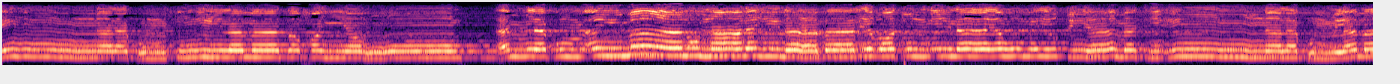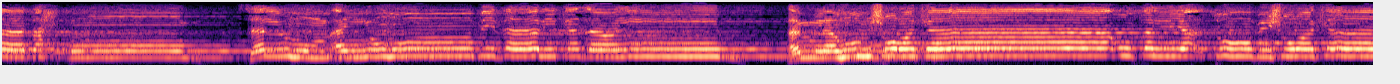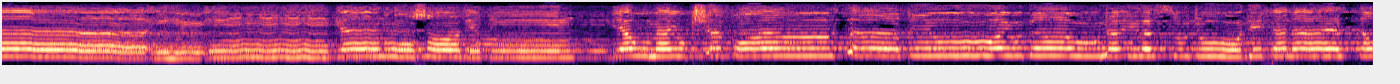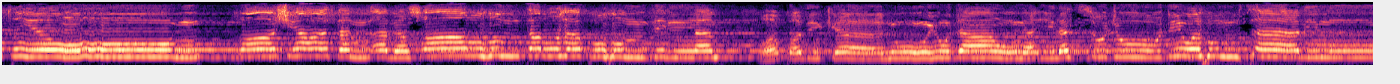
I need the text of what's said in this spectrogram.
إن لكم فيه لما تخيرون أم لكم أيمان علينا بالغة إلى يوم القيامة إن لكم لما تحكمون سلهم أيهم بذلك زعيم أم لهم شركاء فليأتوا بشركائهم إن كانوا صادقين. يوم يكشف عن ساق ويدعون إلى السجود فلا يستطيعون. خاشعة أبصارهم ترهقهم ذلة. وقد كانوا يدعون إلى السجود وهم سالمون.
